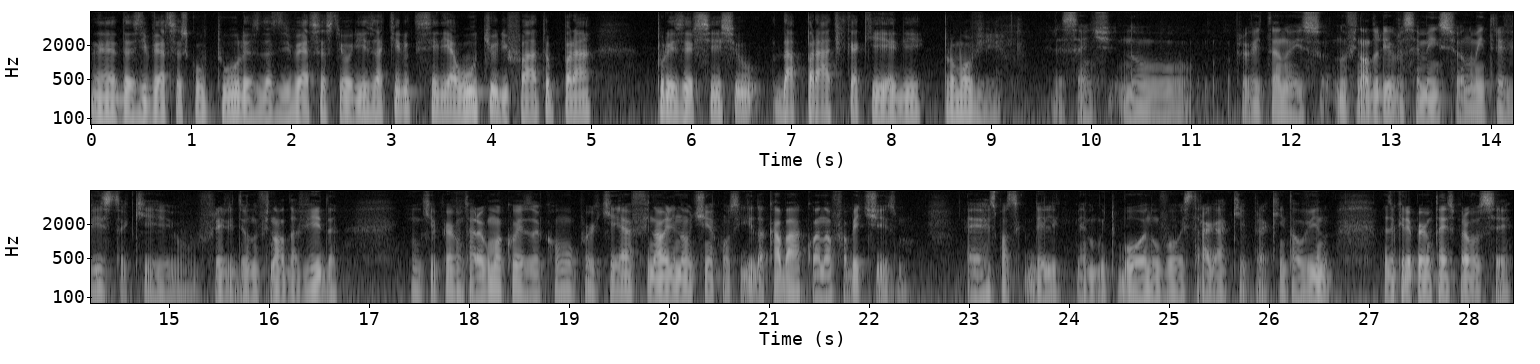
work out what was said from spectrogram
né, das diversas culturas, das diversas teorias, aquilo que seria útil de fato para o exercício da prática que ele promovia. Interessante. No, aproveitando isso, no final do livro você menciona uma entrevista que o Freire deu no final da vida, em que perguntaram alguma coisa como por que afinal ele não tinha conseguido acabar com o analfabetismo. É, a resposta dele é muito boa, não vou estragar aqui para quem está ouvindo, mas eu queria perguntar isso para você.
